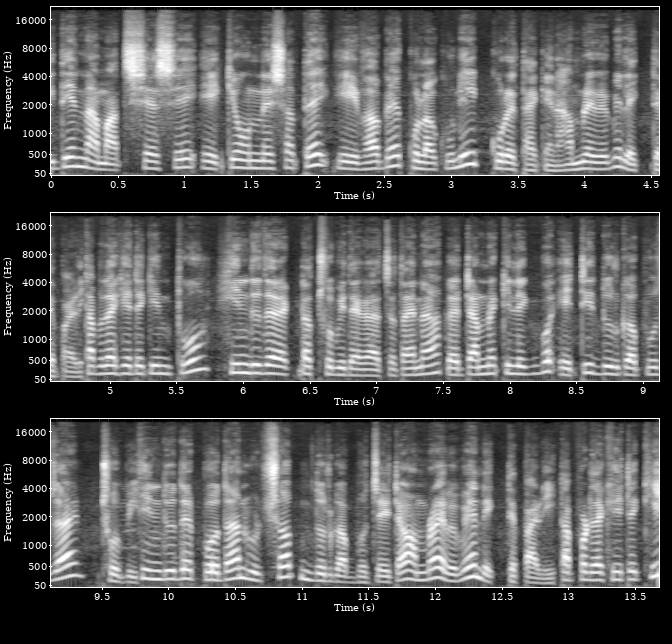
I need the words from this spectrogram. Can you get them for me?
ঈদের নামাজ শেষে একে অন্যের সাথে এইভাবে কোলাকুলি করে থাকেন। আমরা এভাবে লিখতে পারি। তারপর দেখো এটা কিন্তু হিন্দুদের একটা ছবি দেখা যাচ্ছে, তাই না? এটা আমরা কি লিখব? এটি দুর্গাপূজার ছবি। হিন্দুদের প্রধান উৎসব দুর্গাপূজা, এটাও আমরা এভাবে লিখতে পারি। তারপর দেখো এটা কি?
